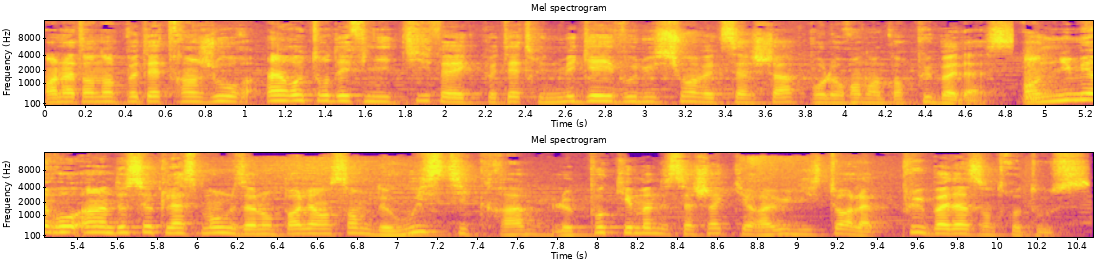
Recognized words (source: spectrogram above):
En attendant peut-être un jour un retour définitif avec peut-être une méga évolution avec Sacha pour le rendre encore plus badass. En numéro 1 de ce classement, nous allons parler ensemble de Wistikram, le Pokémon de Sacha qui aura eu l'histoire la plus badass entre tous.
